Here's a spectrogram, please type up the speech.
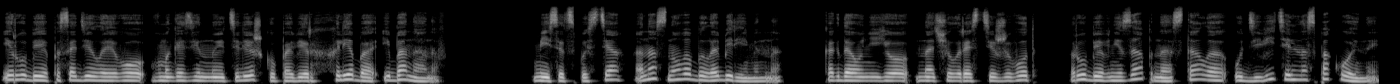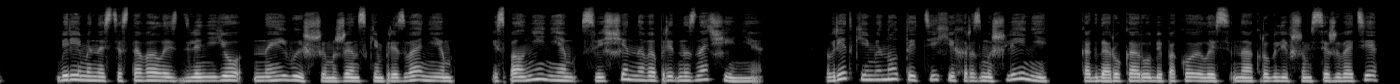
и Руби посадила его в магазинную тележку поверх хлеба и бананов. Месяц спустя она снова была беременна. Когда у нее начал расти живот, Руби внезапно стала удивительно спокойной. Беременность оставалась для нее наивысшим женским призванием, исполнением священного предназначения. В редкие минуты тихих размышлений, когда рука Руби покоилась на округлившемся животе,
